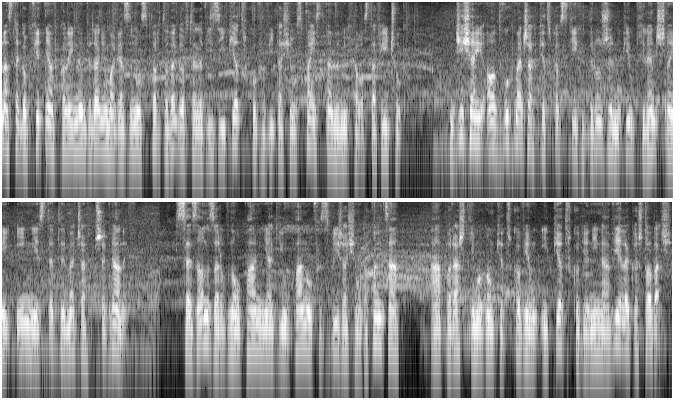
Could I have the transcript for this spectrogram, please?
Trzynastego kwietnia w kolejnym wydaniu magazynu sportowego w telewizji Piotrków wita się z Państwem Michał Ostafijczuk. Dzisiaj o dwóch meczach piotrkowskich drużyn piłki ręcznej i niestety meczach przegranych. Sezon zarówno u pań jak i u panów zbliża się do końca, a porażki mogą Piotrkowię i Piotrkowianina wiele kosztować.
